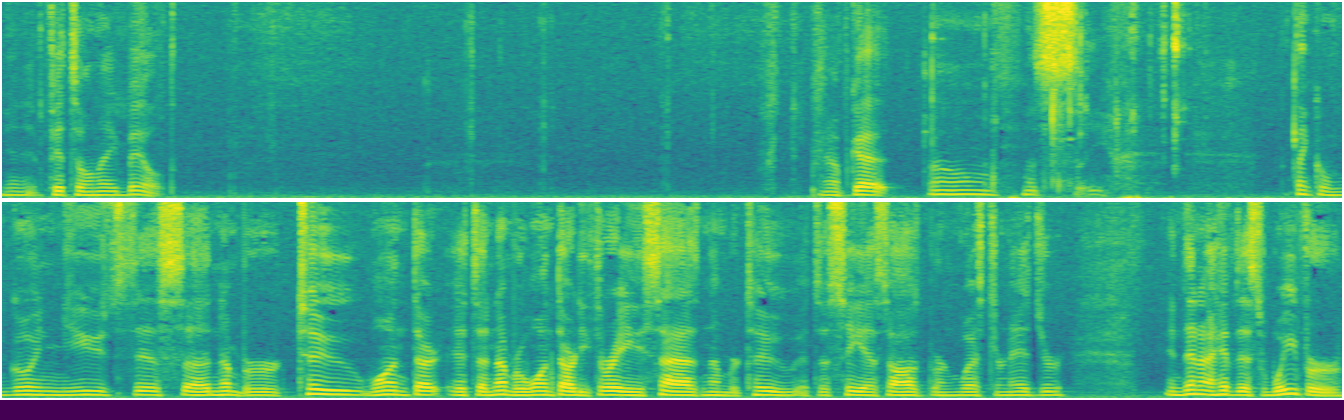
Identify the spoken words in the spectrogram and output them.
And it fits on a belt. I've got, um, let's see. I think I'm going to use this uh, number two, one thirty. It's a number 133, size number two. It's a C.S. Osborne Western Edger. And then I have this Weaver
